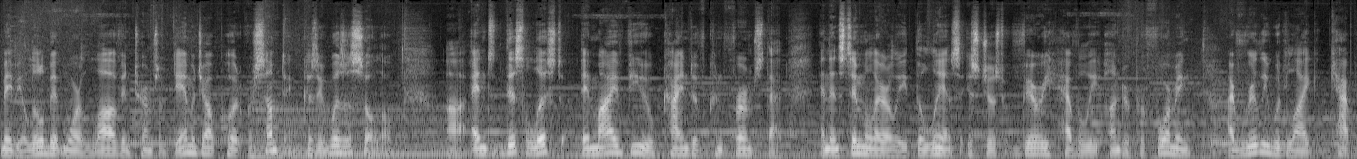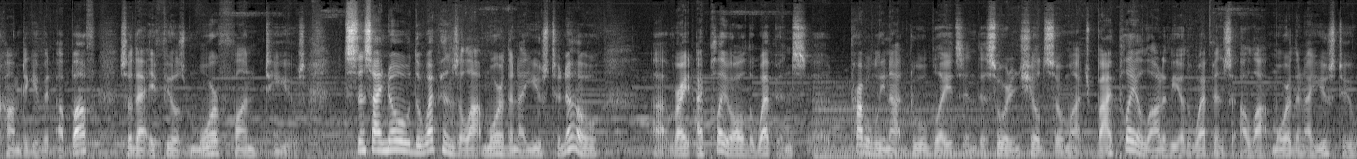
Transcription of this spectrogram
maybe a little bit more love in terms of damage output or something, because it was a solo. Uh, and this list, in my view, kind of confirms that. And then similarly, the Lance is just very heavily underperforming. I really would like Capcom to give it a buff so that it feels more fun to use. Since I know the weapons a lot more than I used to know, uh, right? I play all the weapons, uh, probably not dual blades and the sword and shield so much, but I play a lot of the other weapons a lot more than I used to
